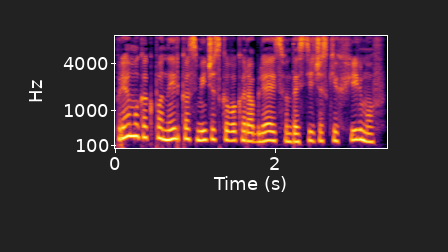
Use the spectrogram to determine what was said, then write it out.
Прямо как панель космического корабля из фантастических фильмов.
